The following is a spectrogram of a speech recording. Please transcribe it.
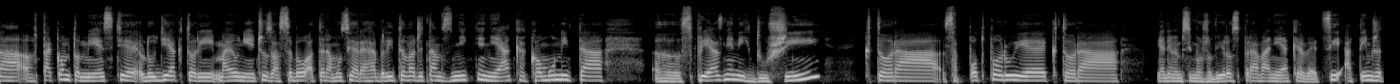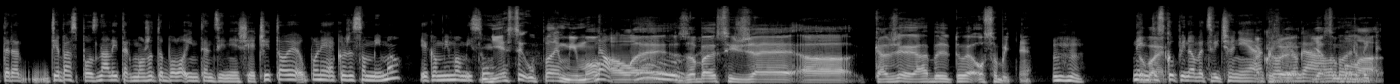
na, v takomto mieste ľudia, ktorí majú niečo za sebou a teda musia rehabilitovať, že tam vznikne nejaká komunita e, spriaznených duší, ktorá sa podporuje, ktorá ja neviem, si možno vyrozpráva nejaké veci a tým, že teda teba spoznali, tak možno to bolo intenzívnejšie. Či to je úplne ako, že som mimo? Ako mimo myslu? Nie si úplne mimo, No. ale Uh. zober si, že uh, každý rehabilituje osobitne. Mhm. Nie je to skupinové cvičenie ako Akože yoga ja som alebo bol aerobik. na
